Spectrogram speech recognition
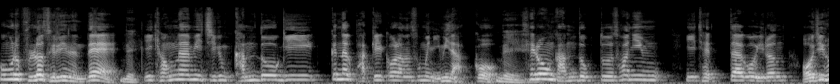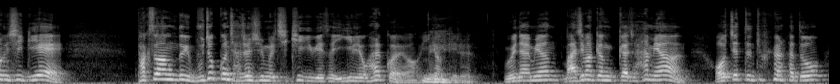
홈으로 불러들이는데 네. 이 경남이 지금 감독이 끝나고 바뀔 거라는 소문이 이미 났고 네. 새로운 감독도 선임이 됐다고 이런 어지러운 시기에 박성환 감독이 무조건 자존심을 지키기 위해서 이기려고 할 거예요 이 네. 경기를 왜냐하면 마지막 경기까지 하면 어쨌든 조금이라도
